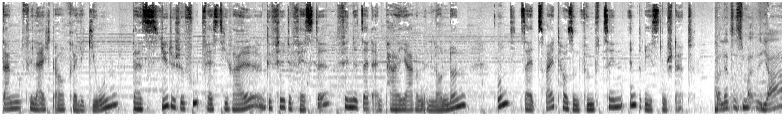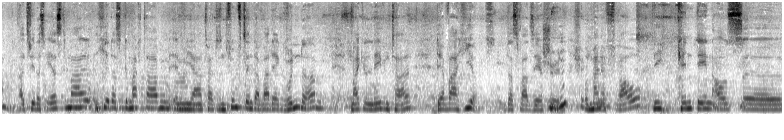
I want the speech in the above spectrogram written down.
dann vielleicht auch Religion. Das jüdische Food Festival Gefüllte Feste findet seit ein paar Jahren in London und seit 2015 in Dresden statt. Aber letztes Jahr, als wir das erste Mal hier das gemacht haben, im Jahr 2015, da war der Gründer, Michael Leventhal, der war hier. Das war sehr schön. Mhm. Und meine Frau, die kennt den aus äh,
